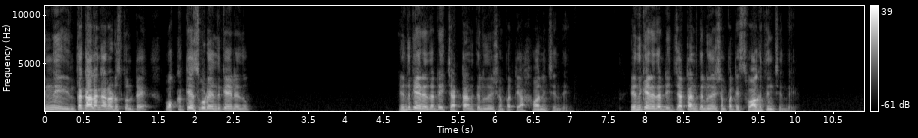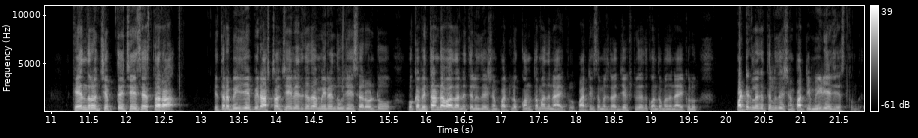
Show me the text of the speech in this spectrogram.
ఇన్ని ఇంతకాలంగా నడుస్తుంటే ఒక్క కేసు కూడా ఎందుకు వేయలేదు? ఎందుకు వేయలేదంటే ఈ చట్టాన్ని తెలుగుదేశం పార్టీ ఆహ్వానించింది. ఎందుకు వేయలేదంటే ఈ చట్టాన్ని తెలుగుదేశం పార్టీ స్వాగతించింది. కేంద్రం చెప్తే చేసేస్తారా? ఇతర బీజేపీ రాష్ట్రాలు చేయలేదు కదా మీరు ఎందుకు చేశారు అంటూ ఒక వితండవాదాన్ని తెలుగుదేశం పార్టీలో కొంతమంది నాయకులు పార్టీకి సంబంధించిన అధ్యక్షుడు కాదు కొంతమంది నాయకులు పర్టికులర్గా తెలుగుదేశం పార్టీ మీడియా చేస్తుంది.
